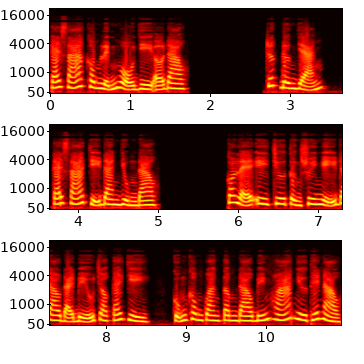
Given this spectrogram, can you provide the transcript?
Cái xá không lĩnh ngộ gì ở đao. Rất đơn giản, cái xá chỉ đang dùng đao. Có lẽ y chưa từng suy nghĩ đao đại biểu cho cái gì, cũng không quan tâm đao biến hóa như thế nào.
